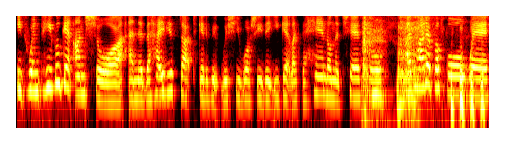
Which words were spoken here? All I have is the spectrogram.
It's when people get unsure and their behaviors start to get a bit wishy washy that you get like the hand on the chest. Or I've had it before where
